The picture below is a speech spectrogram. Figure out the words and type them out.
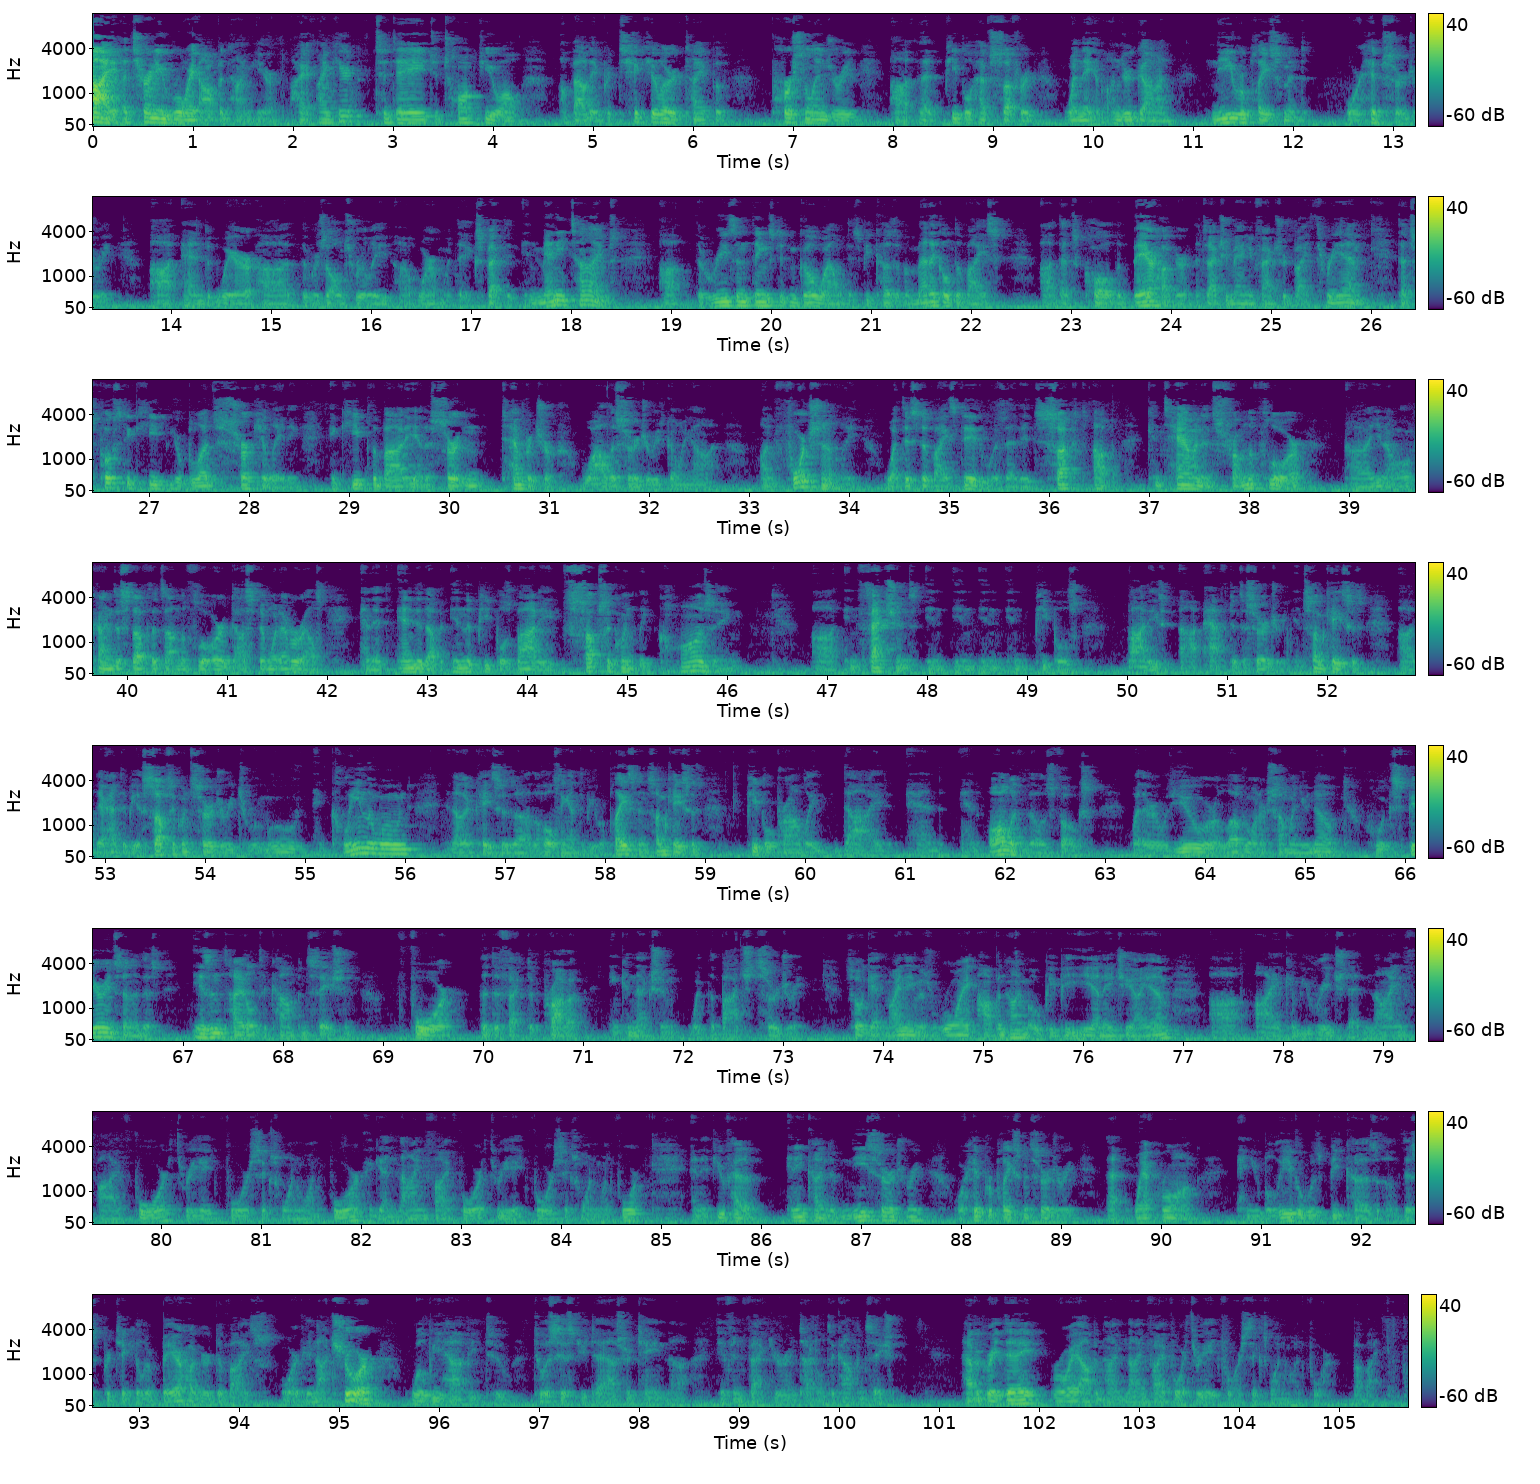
Hi, attorney Roy Oppenheim here. I, I'm here today to talk to you all about a particular type of personal injury uh, that people have suffered when they have undergone knee replacement or hip surgery uh, and where uh, the results really uh, weren't what they expected. And many times, uh, the reason things didn't go well is because of a medical device uh, that's called the Bair Hugger that's actually manufactured by 3M that's supposed to keep your blood circulating and keep the body at a certain temperature while the surgery is going on. Unfortunately, what this device did was that it sucked up contaminants from the floor, uh, you know, all kinds of stuff that's on the floor, dust and whatever else, and it ended up in the people's body, subsequently causing uh, infections in, in, in, in people's bodies uh, after the surgery. In some cases, uh, there had to be a subsequent surgery to remove and clean the wound. In other cases, uh, the whole thing had to be replaced. In some cases, people probably died. And, and all of those folks, whether it was you or a loved one or someone you know who experienced any of this, is entitled to compensation for the defective product in connection with the botched surgery. So again, my name is Roy Oppenheim, O-P-P-E-N-H-E-I-M. Uh, I can be reached at 954-384-6114. Again, 954-384-6114. And if you've had a, any kind of knee surgery or hip replacement surgery that went wrong and you believe it was because of this particular Bair Hugger device, or if you're not sure, we'll be happy to, to assist you to ascertain uh, if in fact you're entitled to compensation. Have a great day. Roy Oppenheim, 954-384-6114. Bye-bye.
